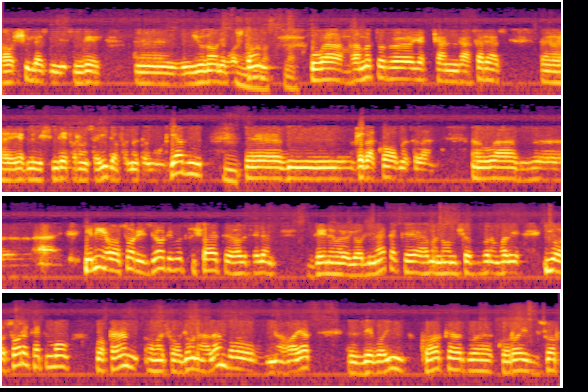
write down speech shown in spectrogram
آشیل از نویسنده یونان باستان. و همه طور یک چند اثر از یک نویسنده فرانسوی دفن دوموریه بود. ربکا مثلا. و یعنی آثار زیادی بود که شاید حال فعلا ذهن مرا یادی نکرد که همه نامش رو ببرم. ولی این آثار که ما واقعا آمد شاهجان علم با نهایت زیبایی کار کرد و کارهای بسیار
